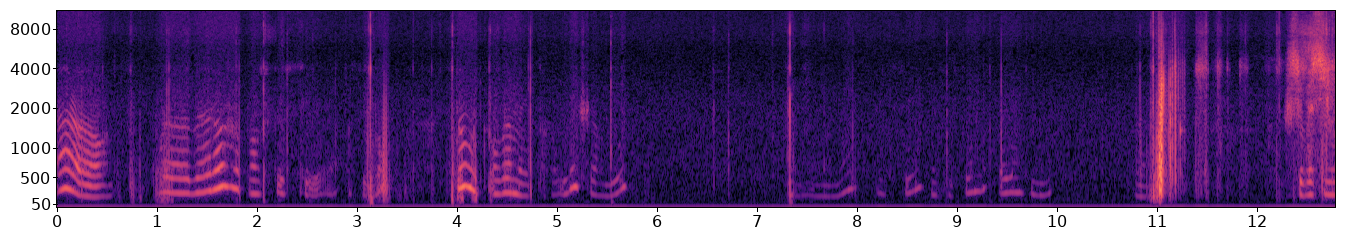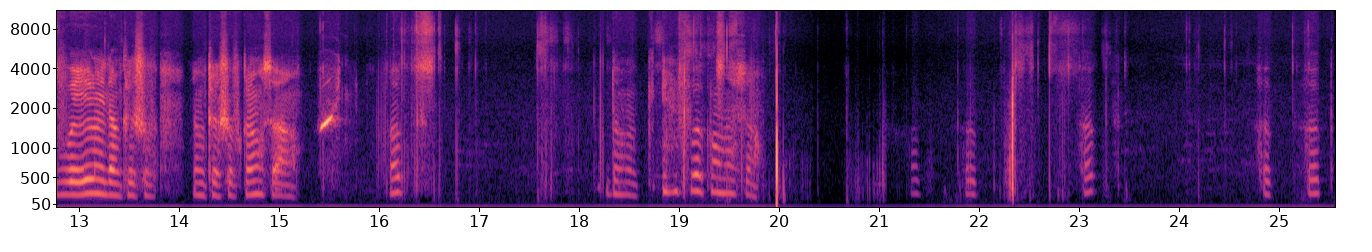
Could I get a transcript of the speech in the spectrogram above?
Alors, euh, ben là je pense que c'est bon. Donc on va mettre les chariots. Je sais pas si vous voyez, mais dans Clash of, dans Clash ça... Hop. Donc, une fois qu'on a ça... Hop, hop, hop. Hop, hop.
